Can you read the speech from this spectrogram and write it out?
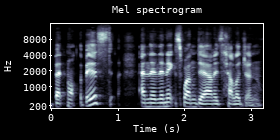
but not the best. And then the next one down is halogen.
